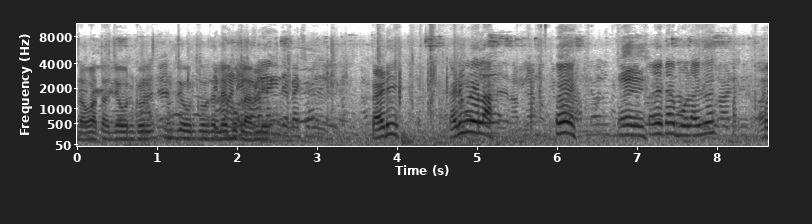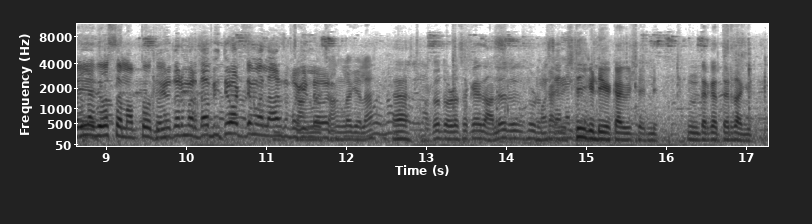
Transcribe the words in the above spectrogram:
जाऊ आता जेवण करू जेवण करू तर लय भूक लागली. पॅडी पॅडी कुठे गेला? ए ए. काय बोलायचं? पहिला दिवस समाप्त होतो तर मरता भीती वाटते मला असं बघितलं चांगला गेला. हा. आता थोडंसं काय झालं थोडं ठीक आहे ठीक आहे काय विषय नाही. नंतर काय तर सांगितलं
